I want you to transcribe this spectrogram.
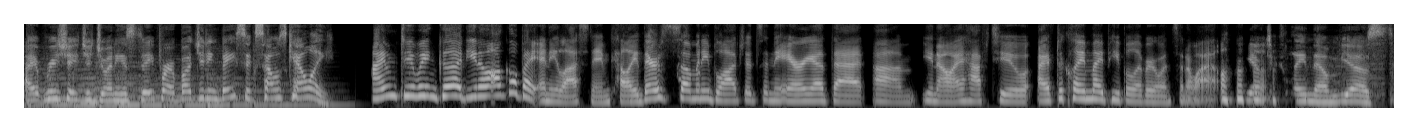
I appreciate you joining us today for our budgeting basics. How's Kelly? I'm doing good. You know, I'll go by any last name, Kelly. There's so many Blodgetts in the area that um, you know, I have to I have to claim my people every once in a while. you have to claim them, yes.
